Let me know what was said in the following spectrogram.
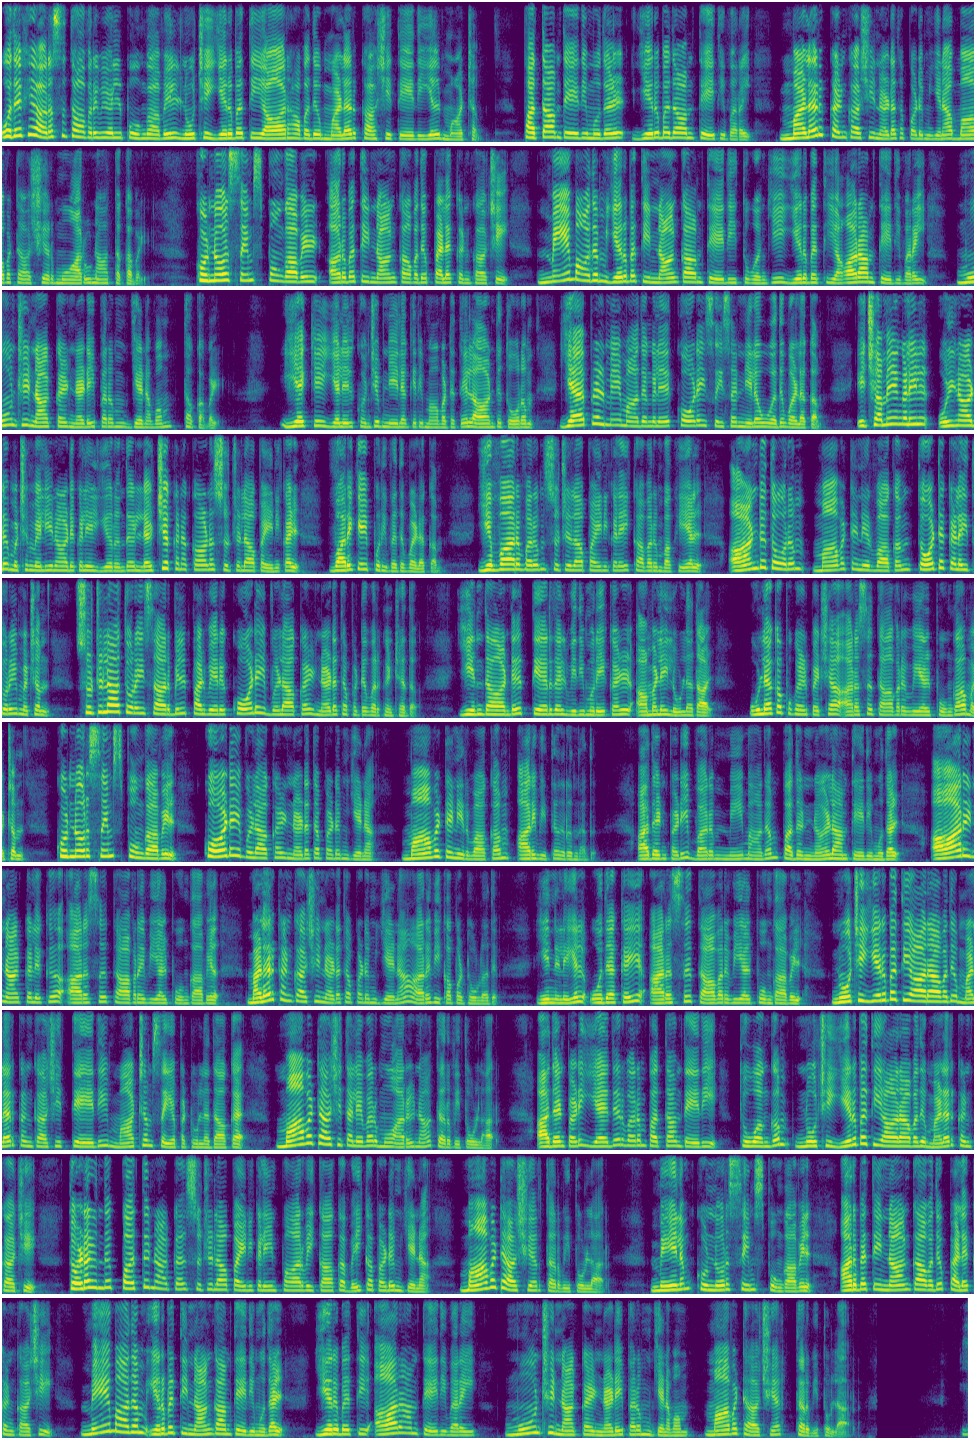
உதகை அரசு தாவரவியல் பூங்காவில் நூற்றி இருபத்தி ஆறாவது மலர் காட்சி தேதியில் மாற்றம். பத்தாம் தேதி முதல் இருபதாம் தேதி வரை மலர் கண்காட்சி நடத்தப்படும் என மாவட்ட ஆட்சியர் மு. அருணா தகவல். குன்னூர் சிம்ஸ் பூங்காவில் அறுபத்தி நான்காவது பழ கண்காட்சி மே மாதம் இருபத்தி நான்காம் தேதி துவங்கி இருபத்தி ஆறாம் தேதி வரை மூன்று நாட்கள் நடைபெறும் எனவும் தகவல். இயற்கை இயலில் கொஞ்சம் நீலகிரி மாவட்டத்தில் ஆண்டுதோறும் ஏப்ரல் மே மாதங்களில் கோடை சீசன் நிலவுவது வழக்கம். இச்சமயங்களில் உள்நாடு மற்றும் வெளிநாடுகளில் இருந்து லட்சக்கணக்கான சுற்றுலா பயணிகள் வருகை புரிவது வழக்கம். இவ்வாறு வரும் சுற்றுலா பயணிகளை கவரும் வகையில் ஆண்டுதோறும் மாவட்ட நிர்வாகம் தோட்டக்கலைத்துறை மற்றும் சுற்றுலாத்துறை சார்பில் பல்வேறு கோடை விழாக்கள் நடத்தப்பட்டு வருகின்றது. இந்த ஆண்டு தேர்தல் விதிமுறைகள் அமலில் உள்ளதால் உலக புகழ்பெற்ற அரசு தாவரவியல் பூங்கா மற்றும் குன்னூர் சிம்ஸ் பூங்காவில் கோடை விழாக்கள் நடத்தப்படும் என மாவட்ட நிர்வாகம் அறிவித்து இருந்தது அதன்படி வரும் மே மாதம் பதினேழாம் தேதி முதல் ஆறு நாட்களுக்கு அரசு தாவரவியல் பூங்காவில் மலர் கண்காட்சி நடத்தப்படும் என அறிவிக்கப்பட்டுள்ளது. இந்நிலையில் உதகை அரசு தாவரவியல் பூங்காவில் நூற்றி இருபத்தி ஆறாவது மலர் கண்காட்சி தேதி மாற்றம் செய்யப்பட்டுள்ளதாக மாவட்ட ஆட்சித்தலைவர் மு. அருணா தெரிவித்துள்ளார். அதன்படி எதிர்வரும் பத்தாம் தேதி துவங்கும் நூற்றி இருபத்தி ஆறாவது மலர் கண்காட்சி தொடர்ந்து பத்து நாட்கள் சுற்றுலா பயணிகளின் பார்வைக்காக வைக்கப்படும் என மாவட்ட ஆட்சியர் தெரிவித்துள்ளார். மேலும் குன்னூர் சிம்ஸ் பூங்காவில் அறுபத்தி நான்காவது பழ கண்காட்சி மே மாதம் இருபத்தி நான்காம் தேதி முதல் இருபத்தி ஆறாம் தேதி வரை மூன்று நாட்கள் நடைபெறும் எனவும் மாவட்ட ஆட்சியர் தெரிவித்துள்ளார்.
